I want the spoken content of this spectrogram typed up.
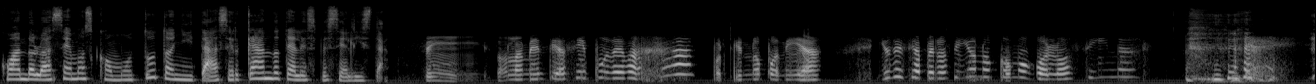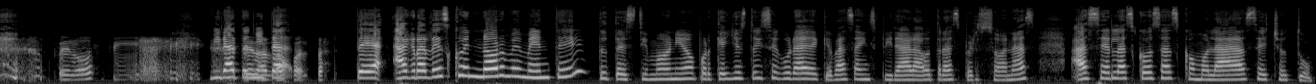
cuando lo hacemos como tú, Toñita, acercándote al especialista. Sí, solamente así pude bajar porque no podía. Yo decía, pero si yo no como golosinas. pero sí. Mira, Toñita. Te agradezco enormemente tu testimonio porque yo estoy segura de que vas a inspirar a otras personas a hacer las cosas como la has hecho tú,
